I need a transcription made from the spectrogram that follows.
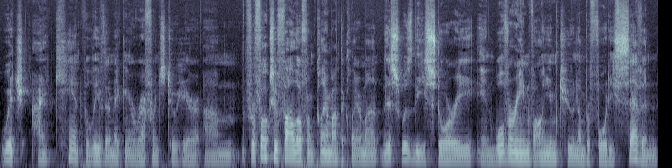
which I can't believe they're making a reference to here. Um, for folks who follow from Claremont to Claremont, this was the story in Wolverine Volume 2, number 47,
